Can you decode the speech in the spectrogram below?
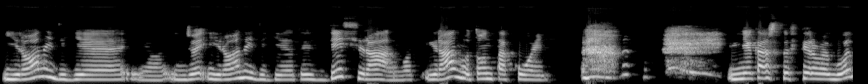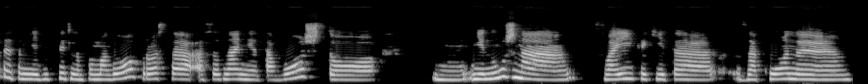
Иран и диге, инже Иран и диге, то есть здесь Иран, вот Иран, вот он такой. Мне кажется, в первые годы это мне действительно помогло, просто осознание того, что не нужно свои какие-то законы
